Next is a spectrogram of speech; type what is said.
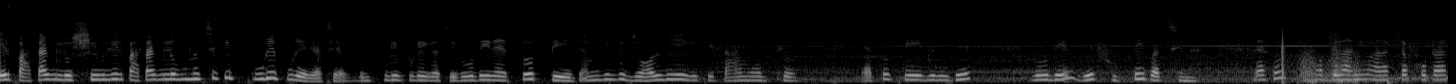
এর পাতাগুলো, শিউলির পাতাগুলো মনে হচ্ছে কি পুড়ে পুড়ে গেছে একদম, পুড়ে পুড়ে গেছে। রোদের এত তেজ, আমি কিন্তু জল দিয়ে গেছি তার মধ্যেও। এত তেজ রোদের রোদের যে ফুটতেই পারছে না। দেখো পদ্মরানীও আর একটা ফোটার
